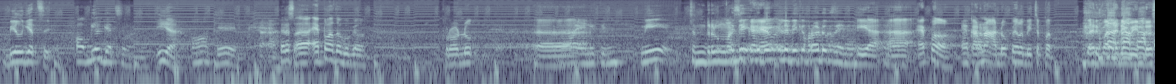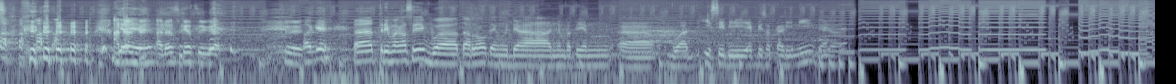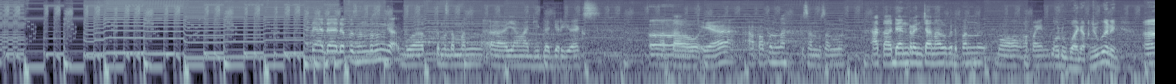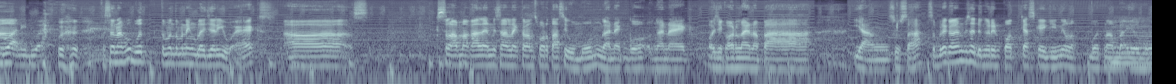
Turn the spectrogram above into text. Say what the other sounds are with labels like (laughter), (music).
Bill Gates sih. Oh, Bill Gates memang. Iya, Oke. (laughs) Terus eh, Apple atau Google? produk eh, oh, anything. ini cenderung masih lebih, ke lebih, Apple. lebih ke produk sih ini. Iya, eh, Apple, Apple. karena Adobe lebih cepet daripada di Windows. (laughs) ada Iya, iya. ada sketch juga. Oke, eh, terima kasih buat Arnold yang udah nyempetin eh, buat isi di episode kali ini. Dan ada ada ada pesan-pesan nggak buat teman-teman eh, yang lagi belajar UX Eh, atau ya apa pun lah pesan-pesan lo atau dan rencana lo ke depan lo mau ngapain? Waduh banyak juga nih. Eh, Dua nih dua. (laughs) pesan aku buat teman-teman yang belajar UX, eh, s- selama kalian misalnya naik transportasi umum, nggak naik go, nggak naik ojek online apa yang susah, sebenarnya kalian bisa dengerin podcast kayak gini loh buat nambah ilmu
